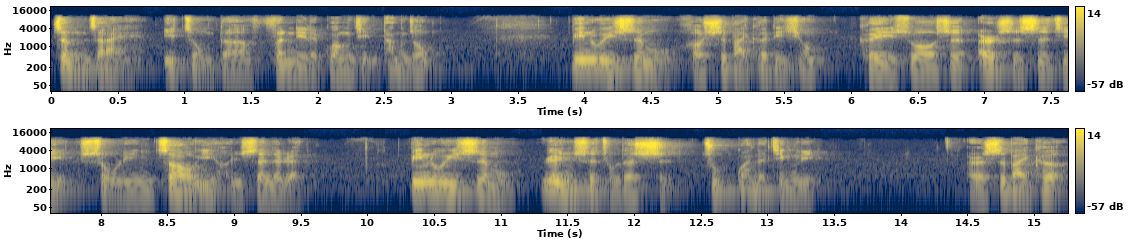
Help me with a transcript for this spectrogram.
正在一种的分裂的光景当中。宾路易师母和史百克弟兄可以说是二十世纪属灵造诣很深的人。宾路易师母认识主的史主观的经历，而史百克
